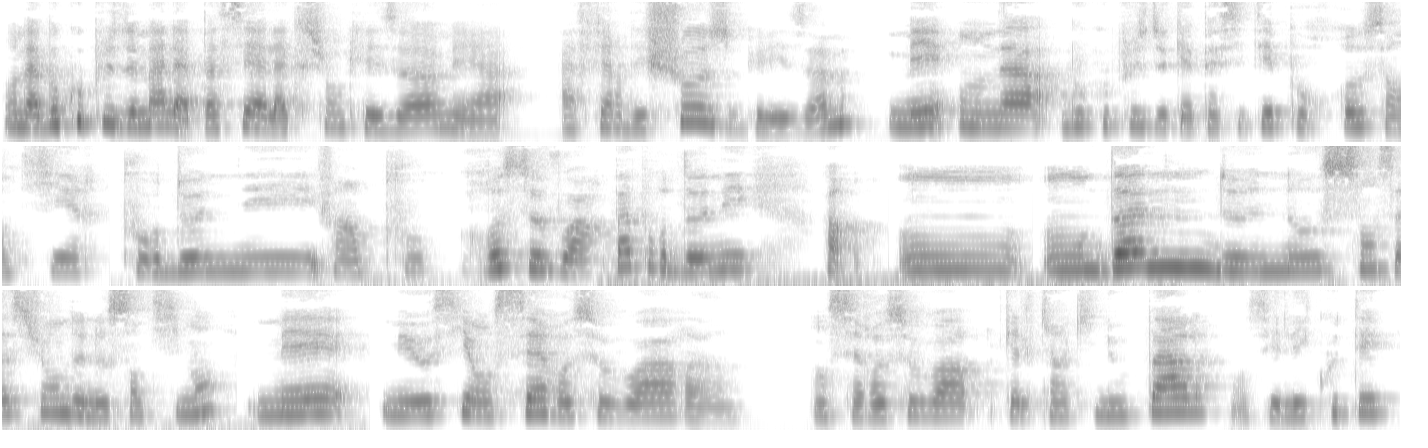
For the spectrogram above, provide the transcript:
On a beaucoup plus de mal à passer à l'action que les hommes et à à faire des choses que les hommes, mais on a beaucoup plus de capacité pour ressentir, pour donner, enfin pour recevoir, pas pour donner, enfin on, on donne de nos sensations, de nos sentiments, mais, mais aussi on sait recevoir, euh, on sait recevoir quelqu'un qui nous parle, on sait l'écouter,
